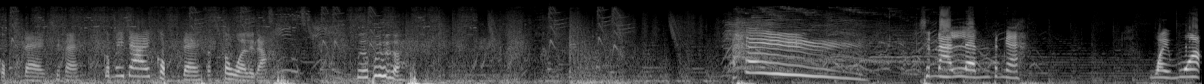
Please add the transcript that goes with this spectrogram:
กบแดงใช่ไหม ก็ไม่ได้กบแดงสักตัวเลยนะเบื่อเบื่อเฮ้ยชนะแลนเป็นไง ไวมวก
